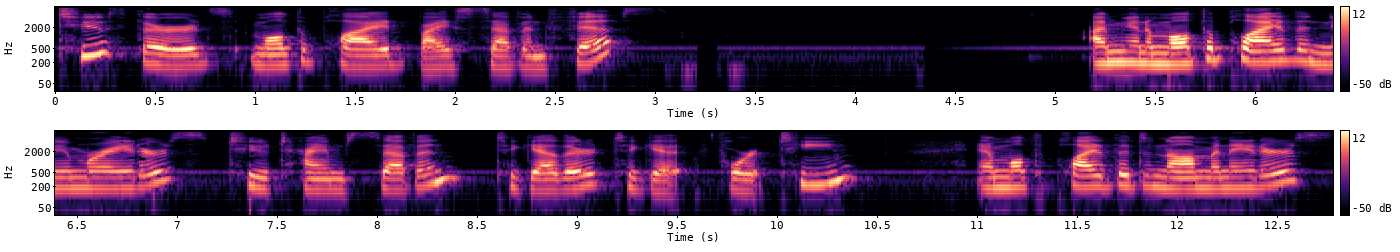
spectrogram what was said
2 thirds multiplied by 7 fifths, I'm going to multiply the numerators 2 times 7 together to get 14 and multiply the denominators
